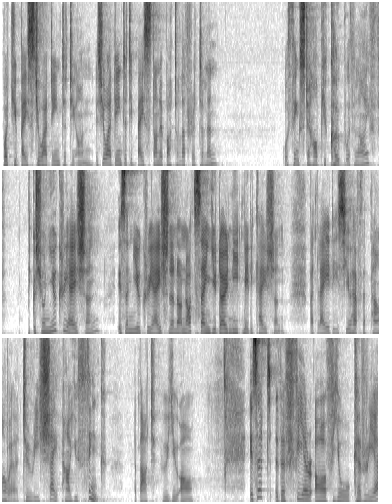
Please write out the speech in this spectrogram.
what you based your identity on? Is your identity based on a bottle of Ritalin? Or things to help you cope with life? Because your new creation is a new creation, and I'm not saying you don't need medication. But, ladies, you have the power to reshape how you think about who you are. Is it the fear of your career?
